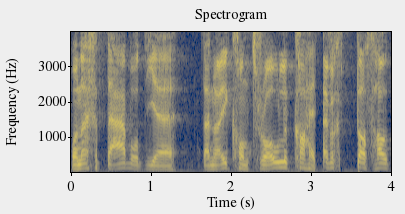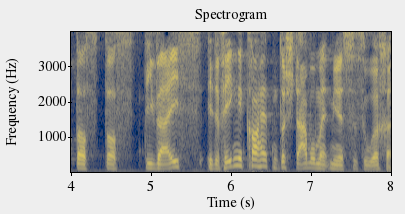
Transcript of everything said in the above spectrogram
wo nachher der, der die den neuen Controller hatte, einfach dass halt das, das Device in den Fingern hatte und das ist der, den man suchen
